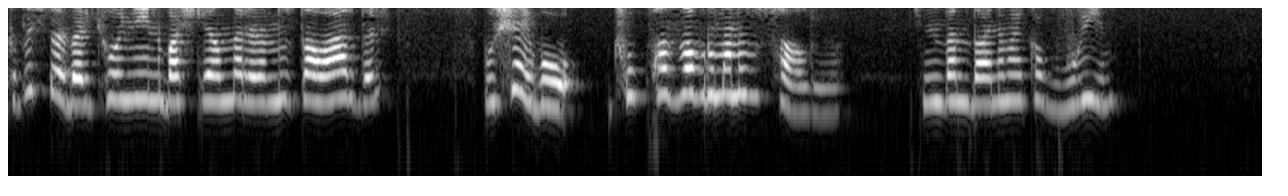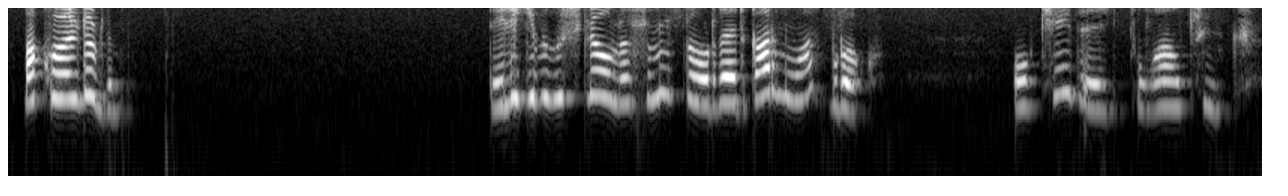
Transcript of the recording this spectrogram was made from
Arkadaşlar belki oyuna yeni başlayanlar aranızda vardır. Bu şey bu çok fazla vurmanızı sağlıyor. Şimdi ben Dynamite'a vurayım. Bak öldürdüm. Deli gibi güçlü oluyorsunuz da orada Edgar mı var? Brock. Okey de o altı yük.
